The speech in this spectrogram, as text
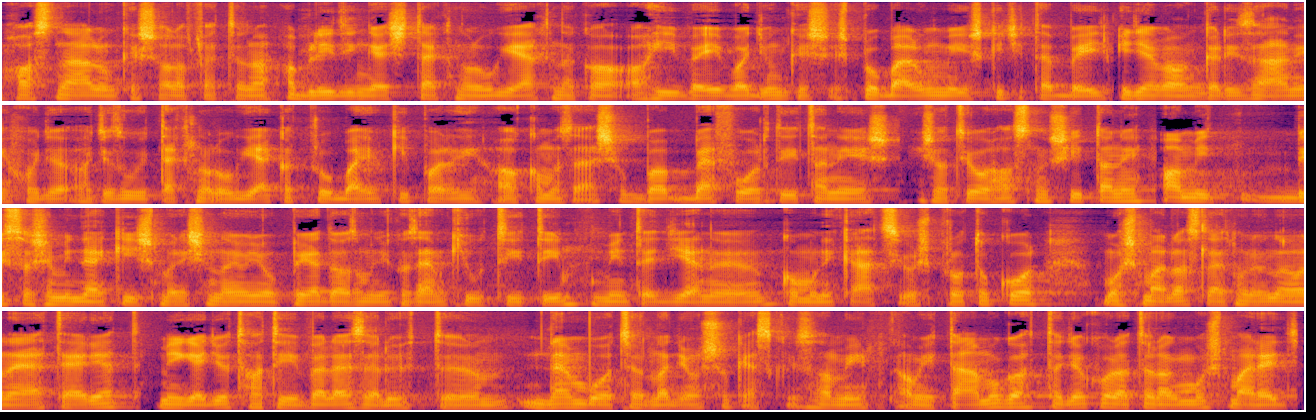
használunk, és alapvetően a, bleeding edge technológiáknak a, a hívei vagyunk, és, és próbálunk mi is kicsit ebbe így, így evangelizálni, hogy, hogy az új technológiákat próbáljuk ipari alkalmazásokba befordítani, és, és ott jól hasznosítani. Amit biztos, hogy mindenki ismer, és egy nagyon jó példa, az mondjuk az MQTT, mint egy ilyen kommunikációs protokoll. Most már azt lehet mondani, hogy nagyon elterjedt. Még egy 5-6 évvel ezelőtt nem volt olyan nagyon sok eszköz, ami, ami támogatta, gyakorlatilag most már egy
